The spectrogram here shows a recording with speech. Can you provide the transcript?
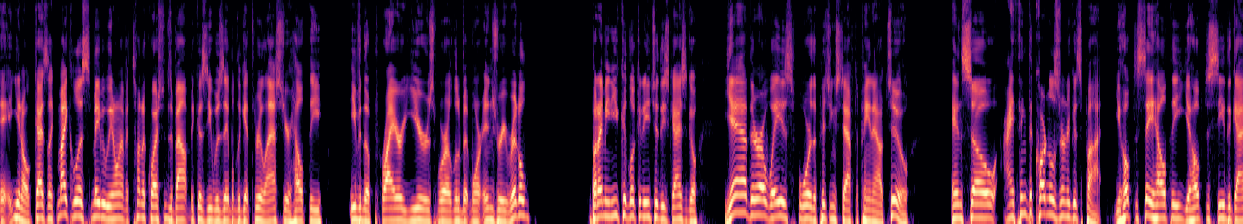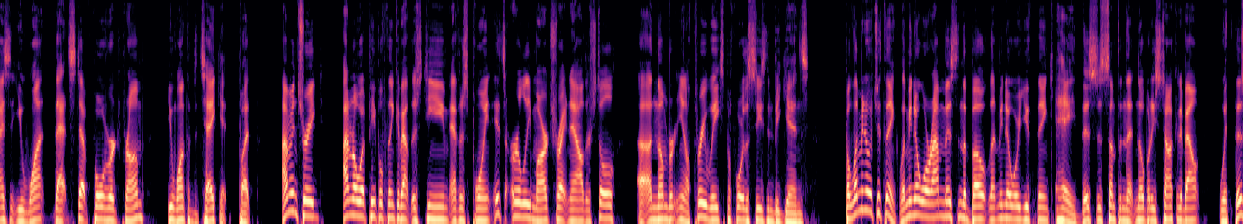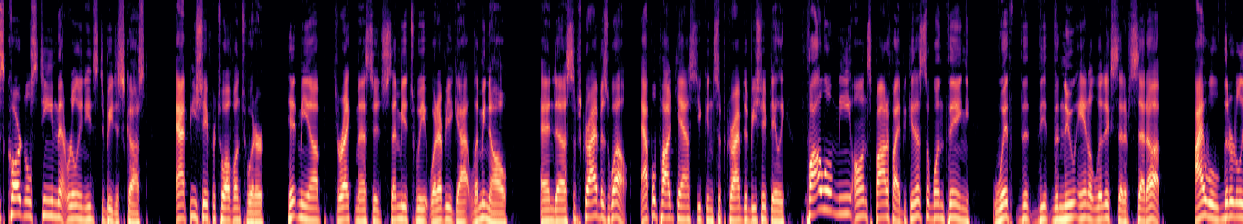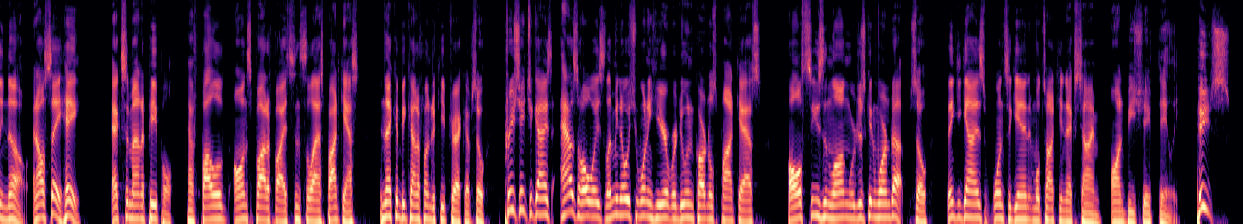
eh, you know, guys like Mikolas. maybe we don't have a ton of questions about because he was able to get through last year healthy, even though prior years were a little bit more injury riddled. But I mean, you could look at each of these guys and go, yeah, there are ways for the pitching staff to pan out too. And so I think the Cardinals are in a good spot. You hope to stay healthy. You hope to see the guys that you want that step forward from. You want them to take it. But I'm intrigued. I don't know what people think about this team at this point. It's early March right now. There's still a number, you know, three weeks before the season begins. But let me know what you think. Let me know where I'm missing the boat. Let me know where you think, hey, this is something that nobody's talking about with this Cardinals team that really needs to be discussed. At B Schaefer 12 on Twitter. Hit me up, direct message, send me a tweet, whatever you got. Let me know. And uh, subscribe as well. Apple Podcasts, you can subscribe to B Shape Daily. Follow me on Spotify because that's the one thing with the, the the new analytics that have set up, I will literally know. And I'll say, hey, X amount of people have followed on Spotify since the last podcast. And that could be kind of fun to keep track of. So appreciate you guys. As always, let me know what you want to hear. We're doing Cardinals podcasts all season long. We're just getting warmed up. So thank you guys once again, and we'll talk to you next time on B Shape Daily. Peace.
